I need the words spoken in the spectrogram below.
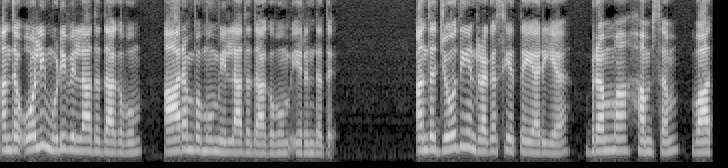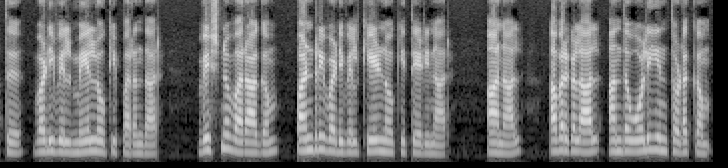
அந்த ஒலி முடிவில்லாததாகவும் ஆரம்பமும் இல்லாததாகவும் இருந்தது. அந்த ஜோதியின் ரகசியத்தை அறிய பிரம்மா ஹம்சம் வாத்து வடிவில் மேல்நோக்கி பறந்தார். விஷ்ணு வராகம் பன்றி வடிவில் கீழ்நோக்கி தேடினார். ஆனால் அவர்களால் அந்த ஒளியின் தொடக்கம்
